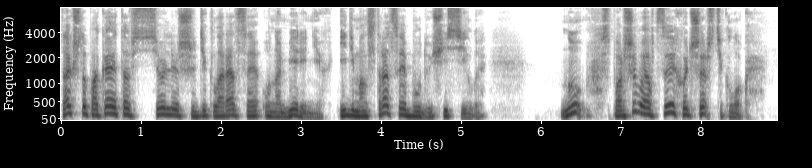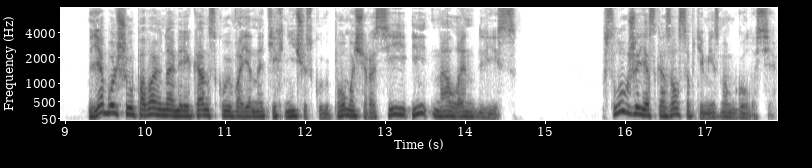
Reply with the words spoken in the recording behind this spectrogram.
Так что пока это все лишь декларация о намерениях и демонстрация будущей силы. Ну, с паршивой овцы хоть шерсти клок. Я больше уповаю на американскую военно-техническую помощь России и на Ленд-Лиз. Вслух же я сказал с оптимизмом в голосе.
